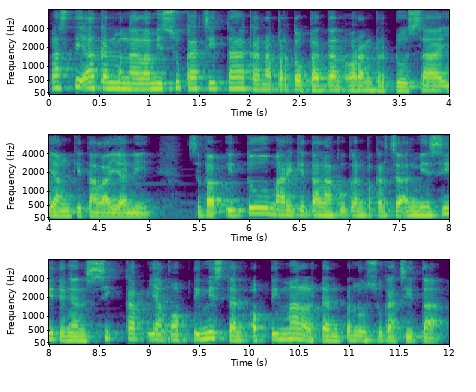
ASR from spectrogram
pasti akan mengalami sukacita karena pertobatan orang berdosa yang kita layani. Sebab itu, mari kita lakukan pekerjaan misi dengan sikap yang optimis dan optimal dan penuh sukacita.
